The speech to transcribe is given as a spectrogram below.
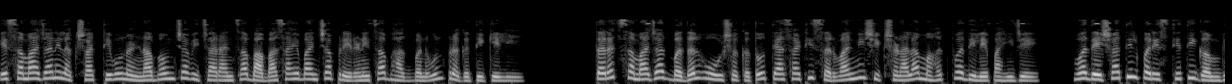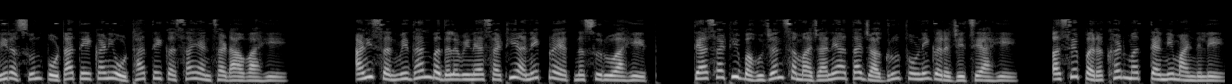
हे समाजाने लक्षात ठेवून अण्णाभाऊंच्या विचारांचा बाबासाहेबांच्या प्रेरणेचा भाग बनवून प्रगती केली. तरच समाजात बदल होऊ शकतो त्यासाठी सर्वांनी शिक्षणाला महत्त्व दिले पाहिजे व देशातील परिस्थिती गंभीर असून पोटात एक आणि ओठात एक असा यांचा डाव आहे. आणि संविधान बदलविण्यासाठी अनेक प्रयत्न सुरू आहेत. त्यासाठी बहुजन समाजाने आता जागृत होणे गरजेचे आहे असे परखड मत त्यांनी मांडले.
